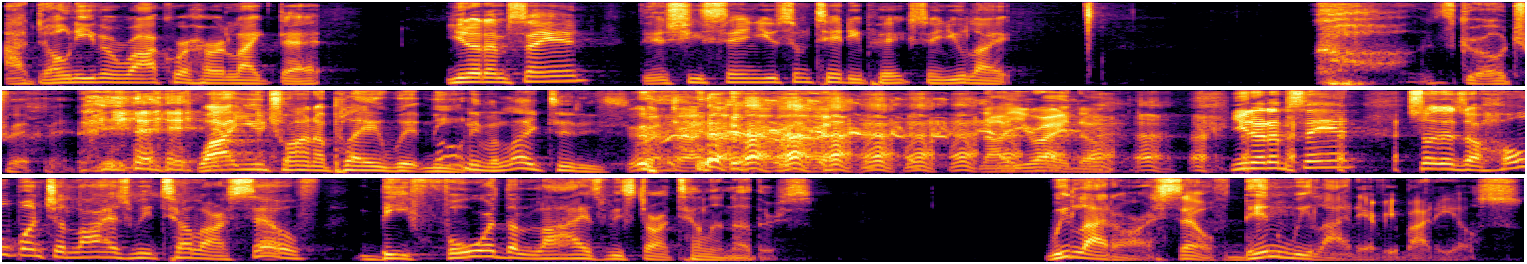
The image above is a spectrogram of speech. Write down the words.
I don't even rock with her like that. You know what I'm saying? Then she send you some titty pics, and you like, this girl tripping. Why you trying to play with me? I don't even like titties. no, you're right though. You know what I'm saying? So there's a whole bunch of lies we tell ourselves before the lies we start telling others. We lie to ourselves, then we lie to everybody else.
